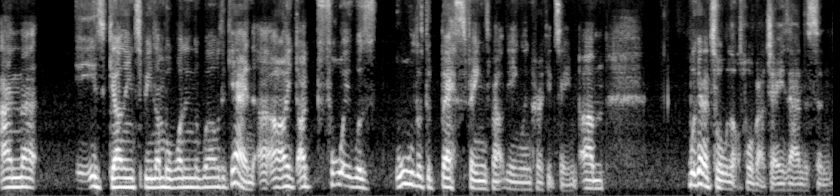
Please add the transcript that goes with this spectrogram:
and that is going to be number one in the world again. I, I, I thought it was all of the best things about the England cricket team. Um, we're going to talk lots more about James Anderson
